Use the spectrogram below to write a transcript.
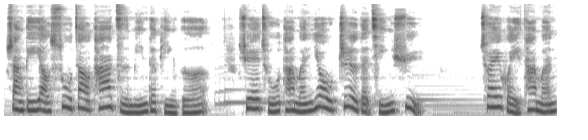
上帝要塑造他子民的品格。削除他们幼稚的情绪，摧毁他们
